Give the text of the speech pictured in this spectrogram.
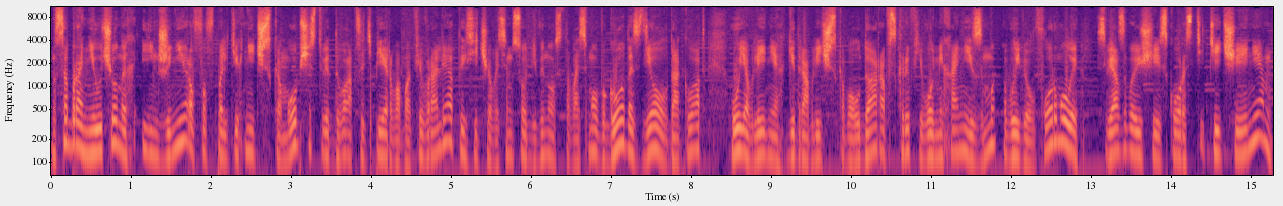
На собрании ученых и инженеров в Политехническом обществе 21 февраля 1898 года сделал доклад о явлениях гидравлического удара в вскрыв его механизм, вывел формулы, связывающие скорость течения,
